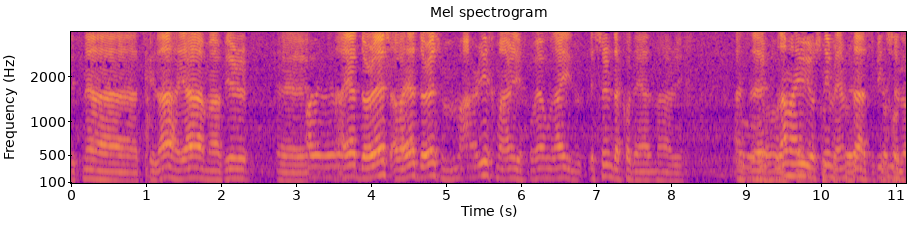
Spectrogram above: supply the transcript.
לפני התפילה, היה מעביר, אה, היה דורש, אבל היה דורש מעריך מעריך, הוא היה אולי 20 דקות היה מעריך. אז אה, כולם היו יושנים באמצע הספיק שלו,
